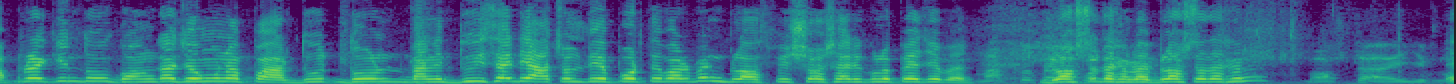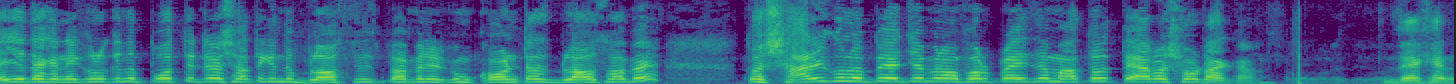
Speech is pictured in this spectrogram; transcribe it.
আপনারা কিন্তু গঙ্গা যমুনা পার মানে দুই সাইডে আঁচল দিয়ে পড়তে পারবেন ব্লাউজ পিস সহ শাড়িগুলো পেয়ে যাবেন। ব্লাউজটা দেখেন ভাই ব্লাউজটা দেখেন। এই যে এই যে দেখেন এগুলো কিন্তু প্রত্যেকটার সাথে কিন্তু ব্লাউজ পিস পাবেন এরকম কন্ট্রাস্ট ব্লাউজ হবে। তো শাড়িগুলো পেয়ে যাবেন অফার প্রাইসে মাত্র তেরোশো টাকা। দেখেন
